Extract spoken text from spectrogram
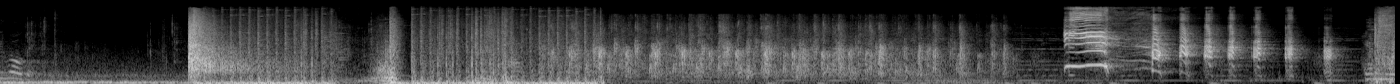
Reloading. Enemy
